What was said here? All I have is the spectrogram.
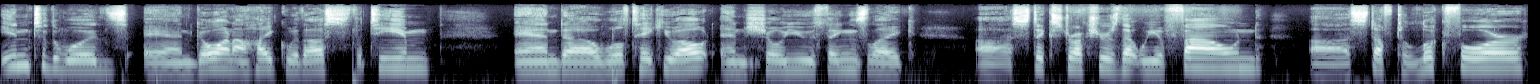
into the woods and go on a hike with us, the team, and uh, we'll take you out and show you things like uh, stick structures that we have found, uh, stuff to look for,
